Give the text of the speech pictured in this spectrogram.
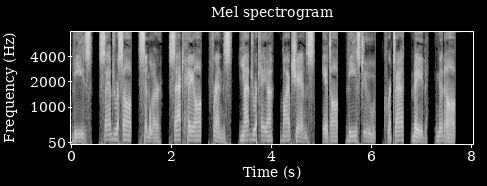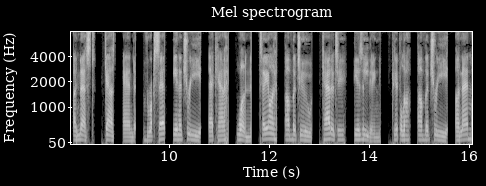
these, sadrasa, similar, sakhaya, friends, yadrakaya, by chance, ita, uh, these two, krata, made, nida, a nest, ka, and, vrakset, in a tree, eka, one, taya, of the two, Kadati, is eating, Pipala, of the tree, Anam,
